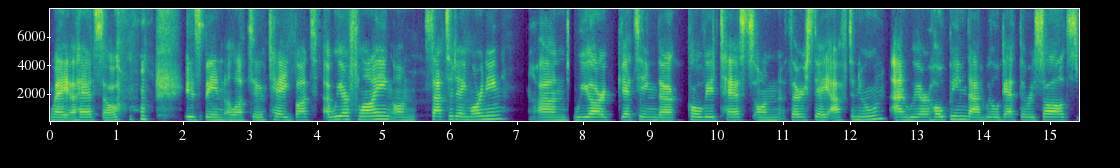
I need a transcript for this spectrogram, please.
way ahead. So it's been a lot to take. But uh, we are flying on Saturday morning and we are getting the COVID tests on Thursday afternoon, and we are hoping that we'll get the results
